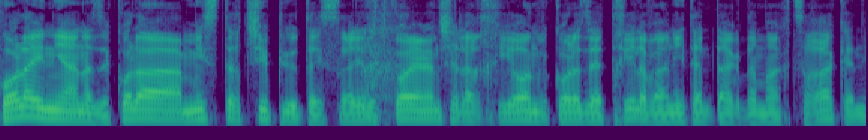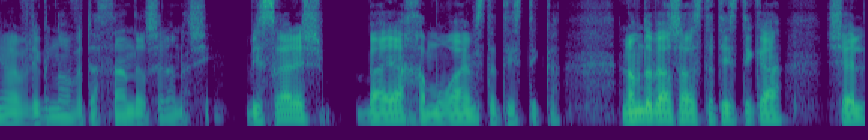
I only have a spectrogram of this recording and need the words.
כל העניין הזה, כל המיסטר צ'יפיות הישראלית, כל העניין של ארכיון וכל זה התחיל, אבל אני אתן את ההקדמה הקצרה, כי אני אוהב לגנוב את הסטנדר של אנשים. בישראל יש בעיה חמורה עם סטטיסטיקה. אני לא מדבר עכשיו על סטטיסטיקה של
